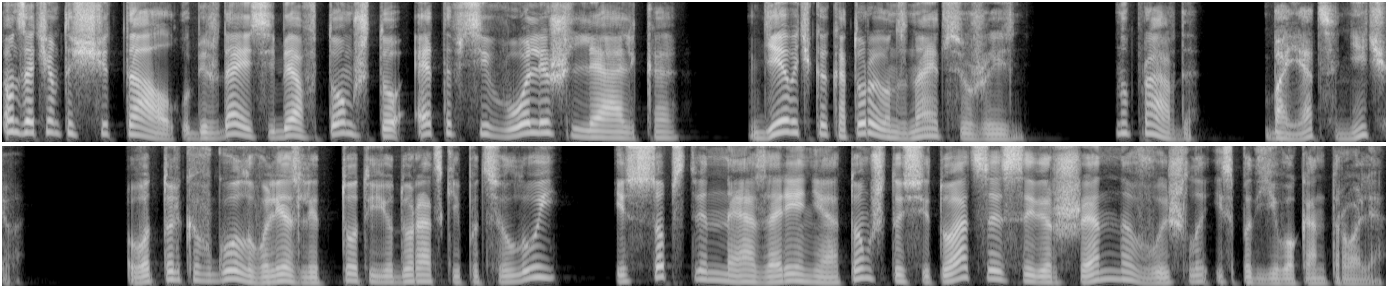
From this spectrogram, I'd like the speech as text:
Он зачем-то считал, убеждая себя в том, что это всего лишь Лялька, девочка, которую он знает всю жизнь. Ну правда, бояться нечего. Вот только в голову лезли тот ее дурацкий поцелуй и собственное озарение о том, что ситуация совершенно вышла из-под его контроля.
